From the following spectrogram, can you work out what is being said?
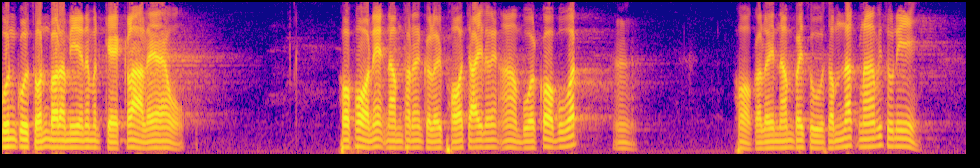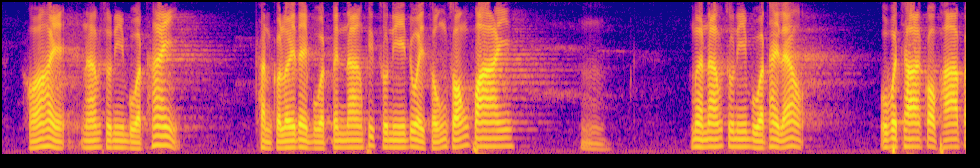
บุญกุศลบารมีนั้นมันแก่กล้าแล้ว พอพ่อแนะนำเท่านั้นก็เลยพอใจเลยอ้าวบวชก็บวชพ่อก็เลยนำไปสู่สำนักนางวิสุณีขอให้นางภิกษุณีบวชให้ ท่านก็เลยได้บวชเป็นนางภิกษุณีด้วยสงสองฝ่ายเมื่อนางภิกษุณีบวชให้แล้ว อุปชาก็พาไป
